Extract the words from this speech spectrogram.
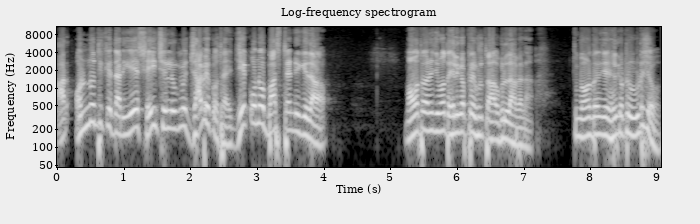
আর অন্যদিকে দাঁড়িয়ে সেই ছেলেগুলো যাবে কোথায়? যে কোনো বাস স্ট্যান্ডে গিয়ে দাঁড়াও। মমতা ব্যানার্জির মতো হেলিকপ্টারে ঘুরতে ঘুরলে হবে না। তুমি মমতা ব্যানার্জি হেলিকপ্টারে উঠেছো?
